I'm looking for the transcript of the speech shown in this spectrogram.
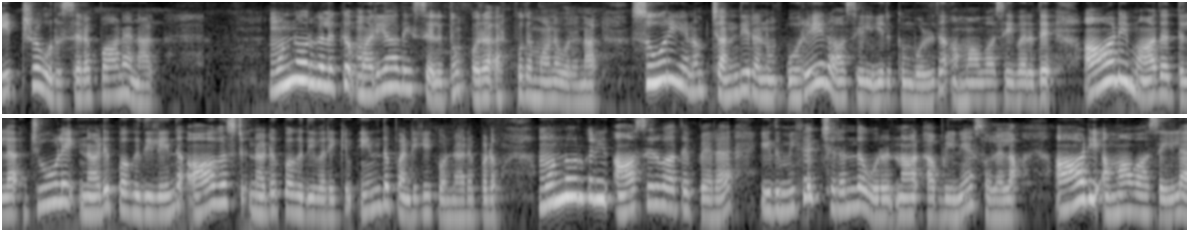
ஏற்ற ஒரு சிறப்பான நாள். முன்னோர்களுக்கு மரியாதை செலுத்தும் ஒரு அற்புதமான ஒரு நாள். சூரியனும் சந்திரனும் ஒரே ராசியில் இருக்கும் பொழுது அமாவாசை வருது. ஆடி மாதத்தில் ஜூலை நடுப்பகுதியிலேருந்து ஆகஸ்ட் நடுப்பகுதி வரைக்கும் இந்த பண்டிகை கொண்டாடப்படும். முன்னோர்களின் ஆசிர்வாதத்தை பெற இது மிகச்சிறந்த ஒரு நாள் அப்படின்னே சொல்லலாம். ஆடி அமாவாசையில்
